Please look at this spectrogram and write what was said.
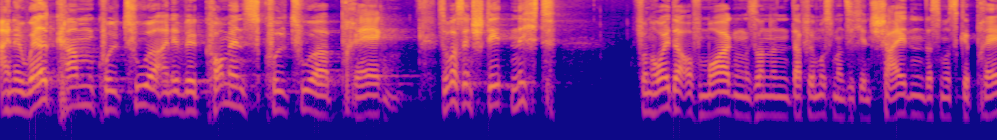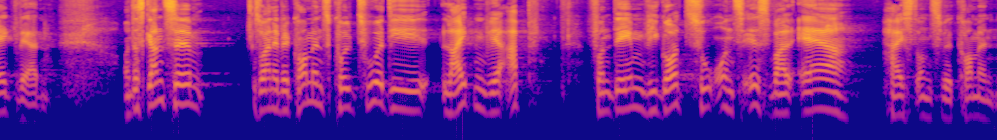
eine Welcome-Kultur, eine Willkommenskultur prägen. Sowas entsteht nicht von heute auf morgen, sondern dafür muss man sich entscheiden, das muss geprägt werden. Und das Ganze, so eine Willkommenskultur, die leiten wir ab von dem, wie Gott zu uns ist, weil er heißt uns willkommen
